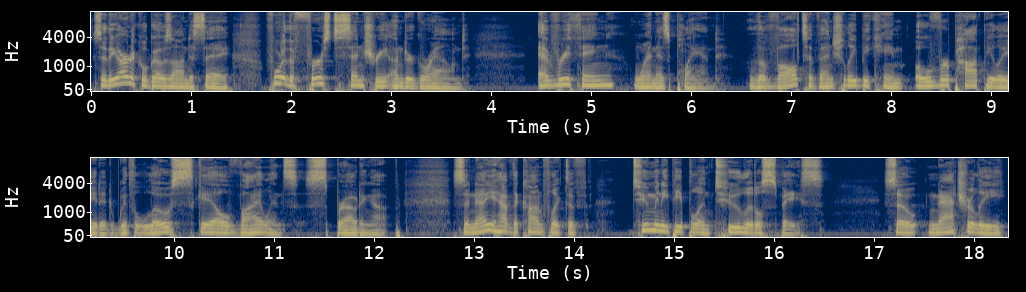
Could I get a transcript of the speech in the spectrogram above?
So the article goes on to say for the first century underground, everything went as planned the vault eventually became overpopulated with low scale violence sprouting up. So now you have the conflict of too many people in too little space. So naturally,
